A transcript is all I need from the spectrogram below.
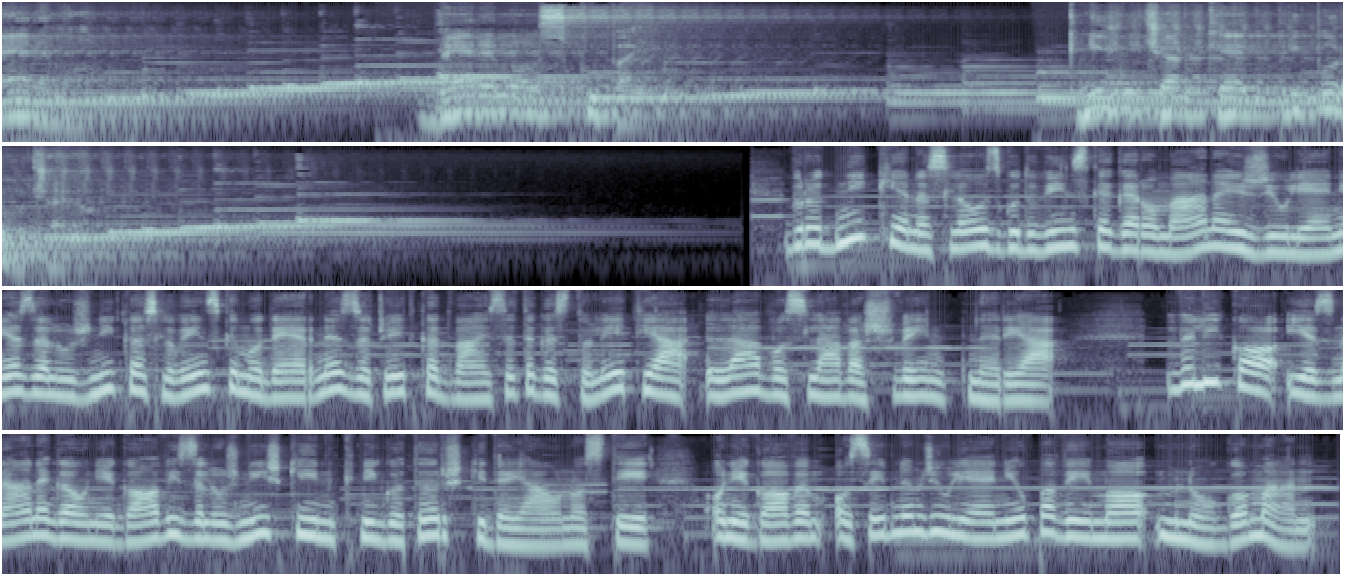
Beremo. Beremo skupaj. Knjižničarke priporočajo. Brodnik je naslov zgodovinskega romana iz življenja založnika slovenske moderne začetka 20. stoletja Lavoslava Šventnerja. Veliko je znanega o njegovi založniški in knjigotrški dejavnosti, o njegovem osebnem življenju pa vemo mnogo manj.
